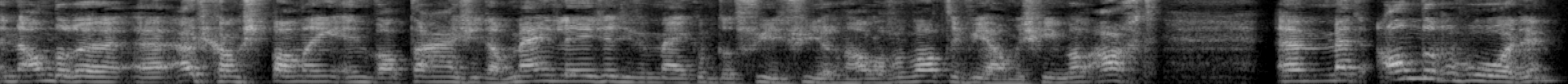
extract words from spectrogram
een andere uh, uitgangsspanning in wattage dan mijn laser. Die van mij komt tot 4,5 watt, die van jou misschien wel 8. Uh, met andere woorden,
